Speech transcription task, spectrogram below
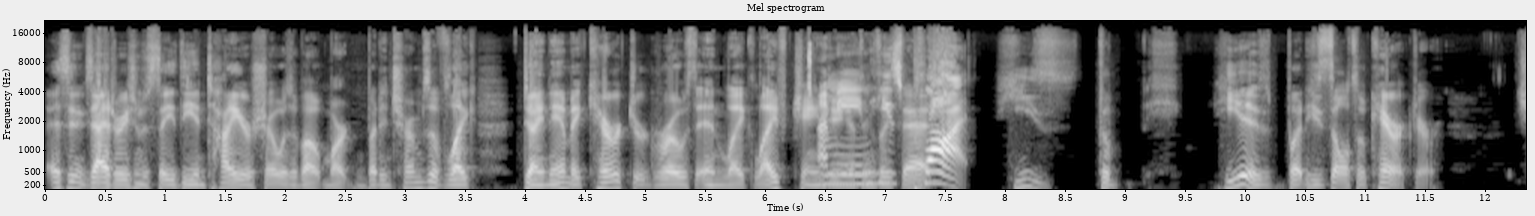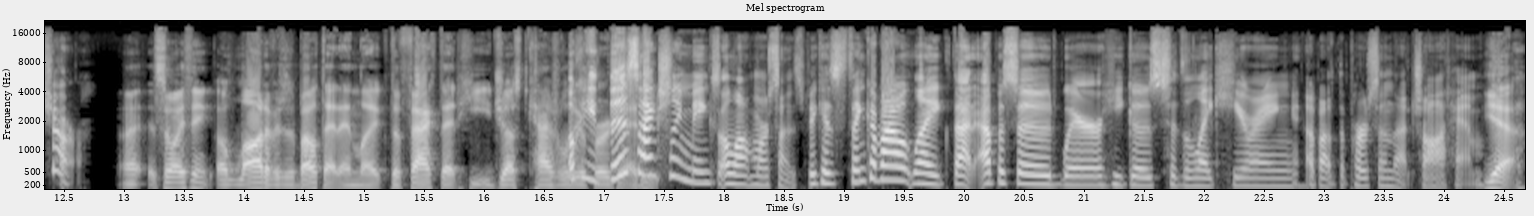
It's an exaggeration to say the entire show is about Martin, but in terms of like dynamic character growth and like life changing, I and mean, things he's like that, plot, he's the he is, but he's also character. sure. Uh, so I think a lot of it is about that, and like the fact that he just casually Okay, referred this actually makes a lot more sense because think about like that episode where he goes to the like hearing about the person that shot him. yeah,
